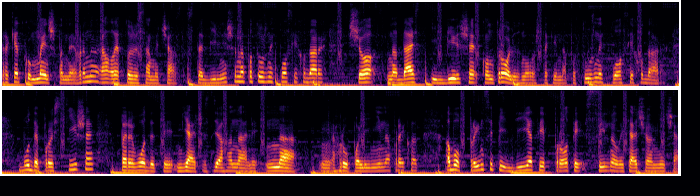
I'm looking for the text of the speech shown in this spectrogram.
ракетку менш маневреною, але в той же самий час стабільніше на потужних плоских ударах, що надасть і більше контролю знову ж таки на потужних плоских ударах. Буде простіше переводити м'яч з діагоналі на гру по лінії, наприклад, або в принципі діяти проти сильно летячого м'яча,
